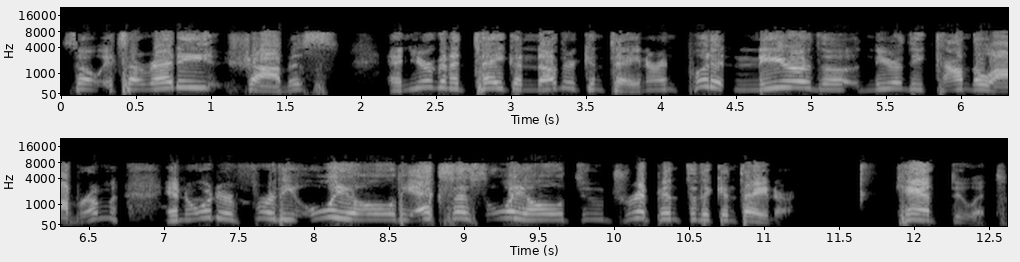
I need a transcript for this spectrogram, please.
So it's already Shabbos, and you're going to take another container and put it near the near the candelabrum in order for the oil, the excess oil, to drip into the container. Can't do it.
